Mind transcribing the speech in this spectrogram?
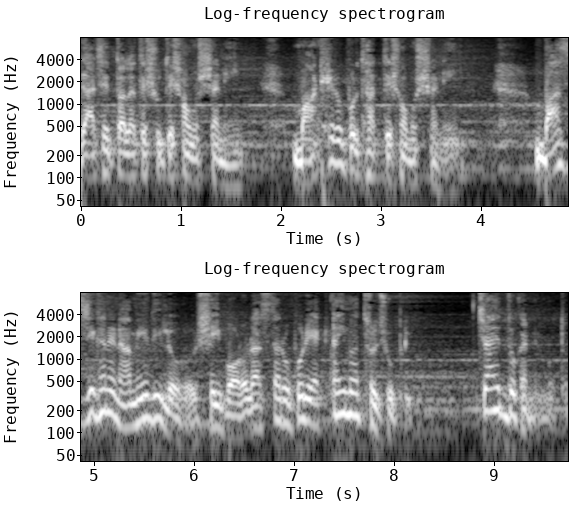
গাছের তলাতে শুতে সমস্যা নেই, মাঠের ওপর থাকতে সমস্যা নেই। বাস যেখানে নামিয়ে দিল, সেই বড় রাস্তার উপরে একটাই মাত্র ঝুপড়ি, চায়ের দোকানের মতো।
